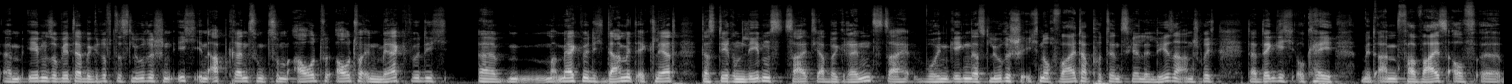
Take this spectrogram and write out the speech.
ähm, ebenso wird der Begriff des lyrischen Ich in Abgrenzung zum Autor in merkwürdig äh, merkwürdig damit erklärt, dass deren Lebenszeit ja begrenzt sei, wohingegen das lyrische Ich noch weiter potenzielle Leser anspricht. Da denke ich, okay, mit einem Verweis auf äh,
